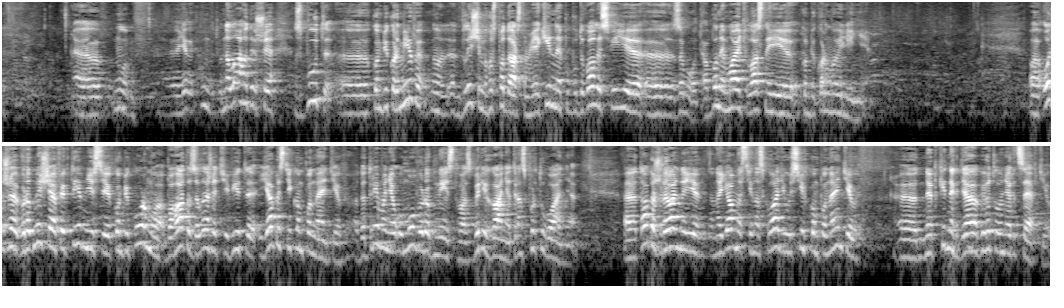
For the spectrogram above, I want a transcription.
е, ну, налагодивши збут е, комбікормів ну, ближчим господарствам, які не побудували свій е, завод або не мають власної комбікормової лінії. Е, Отже, виробнича ефективність комбікорму багато залежить від якості компонентів, дотримання умов виробництва, зберігання, транспортування, Е, також реальної наявності на складі усіх компонентів, е, необхідних для виготовлення рецептів.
